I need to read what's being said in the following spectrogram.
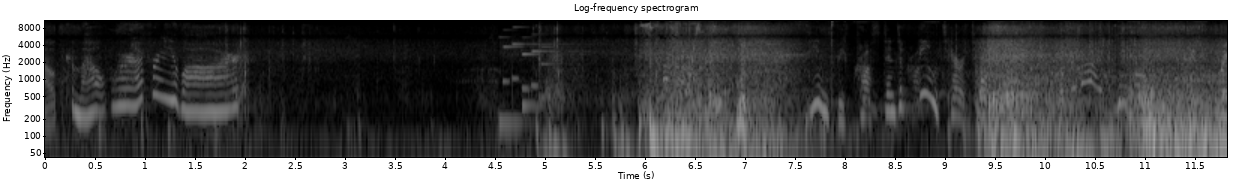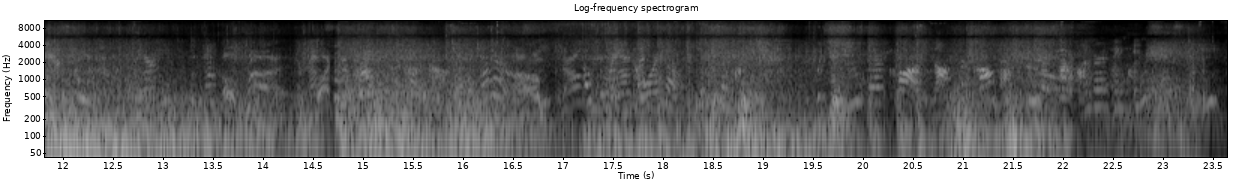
Come out, wherever you are. Seems we've crossed into fiend territory. Alive! Rare. All right. Out. protocol. I'm counting grand creatures, which use their claws not for combat, but for unearthing insects to eat.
